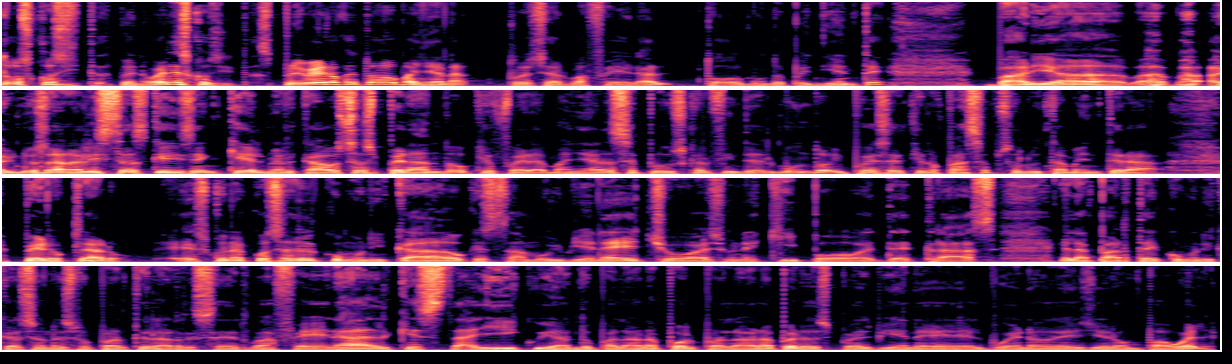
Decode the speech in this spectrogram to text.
dos cositas, bueno, varias cositas. Primero que todo, mañana Reserva Federal, todo el mundo pendiente. Varias, hay unos analistas que dicen que el mercado está esperando que fuera mañana se produzca el fin del mundo y puede ser que no pase absolutamente nada. Pero claro, es que una cosa es el comunicado que está muy bien hecho, es un equipo detrás en la parte de comunicaciones por parte de la Reserva Federal que está ahí cuidando palabra por palabra, pero después viene el bueno de Jerome Powell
